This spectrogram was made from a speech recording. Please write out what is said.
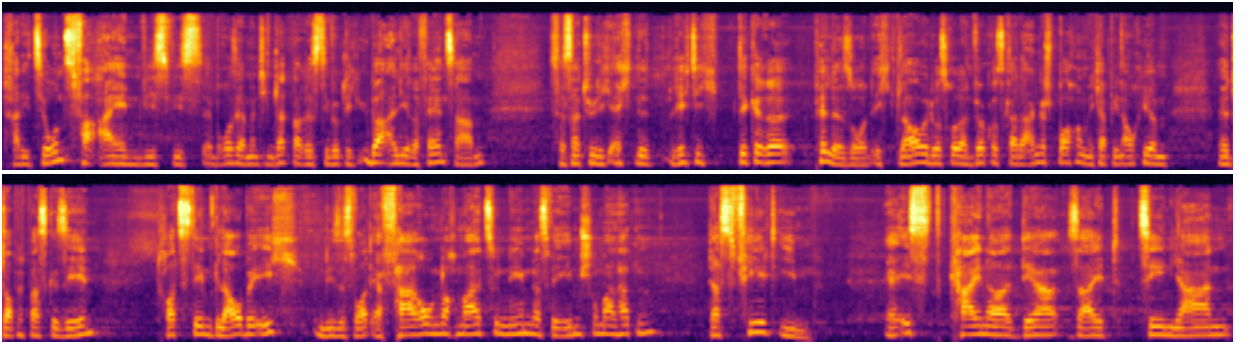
Traditionsverein, wie es es Borussia Mönchengladbach ist, die wirklich überall ihre Fans haben, ist das natürlich echt eine richtig dickere Pille. So. Und ich glaube, du hast Roland Wirkus gerade angesprochen ich habe ihn auch hier im äh, Doppelpass gesehen. Trotzdem glaube ich, um dieses Wort Erfahrung nochmal zu nehmen, das wir eben schon mal hatten, das fehlt ihm. Er ist keiner, der seit zehn Jahren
